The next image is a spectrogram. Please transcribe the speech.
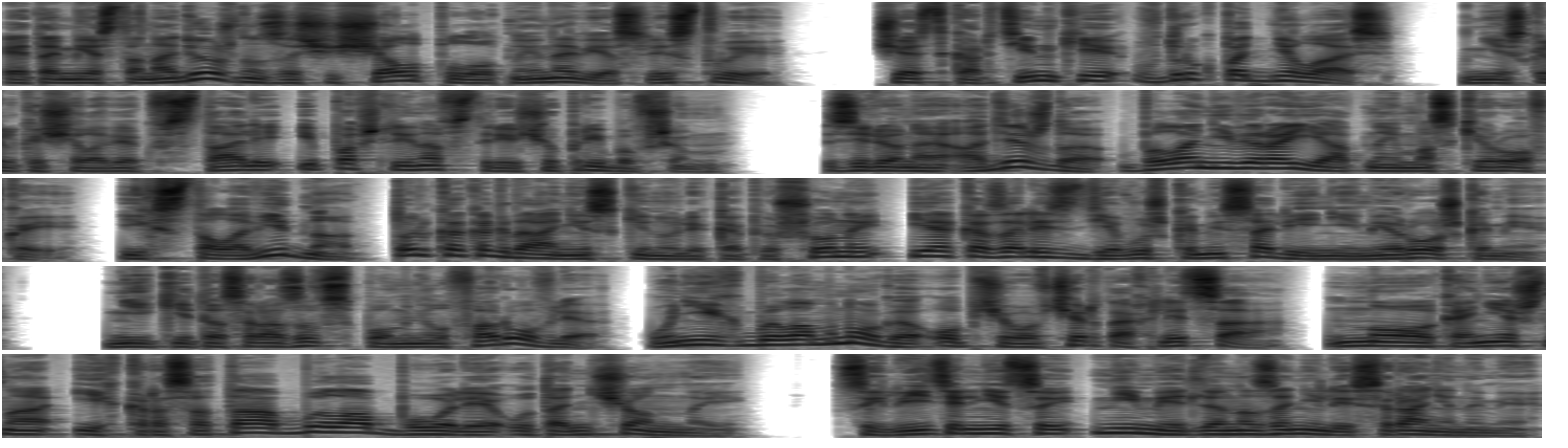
Это место надежно защищал плотный навес листвы. Часть картинки вдруг поднялась. Несколько человек встали и пошли навстречу прибывшим. Зеленая одежда была невероятной маскировкой. Их стало видно только когда они скинули капюшоны и оказались девушками с оленьими рожками. Никита сразу вспомнил Фаровля. У них было много общего в чертах лица, но, конечно, их красота была более утонченной. Целительницы немедленно занялись ранеными.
